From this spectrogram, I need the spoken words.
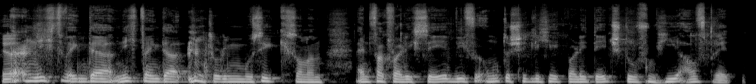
Ja. Nicht wegen der, nicht wegen der Entschuldigung, Musik, sondern einfach, weil ich sehe, wie viele unterschiedliche Qualitätsstufen hier auftreten.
